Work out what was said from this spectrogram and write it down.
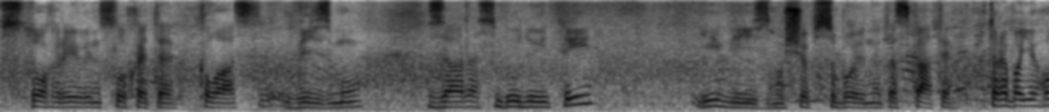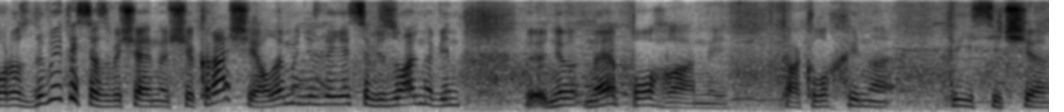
100 гривень, слухайте, клас, візьму. Зараз буду йти і візьму, щоб з собою не таскати. Треба його роздивитися, звичайно, ще краще, але мені здається, візуально він е, непоганий. Так, лохина 1000,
